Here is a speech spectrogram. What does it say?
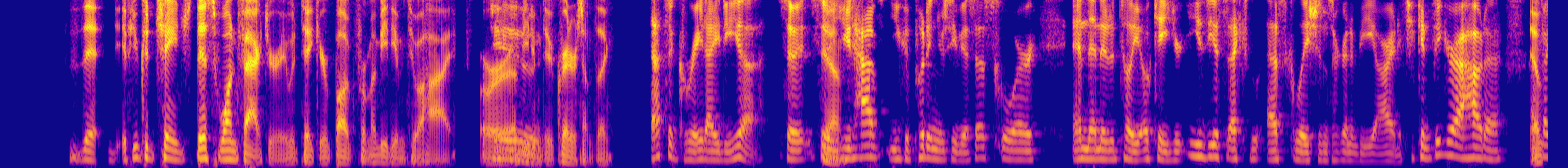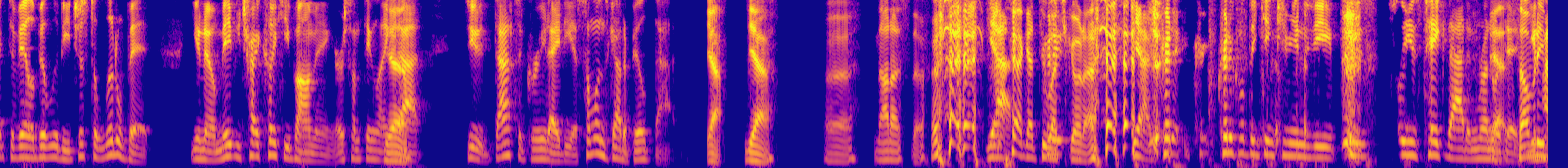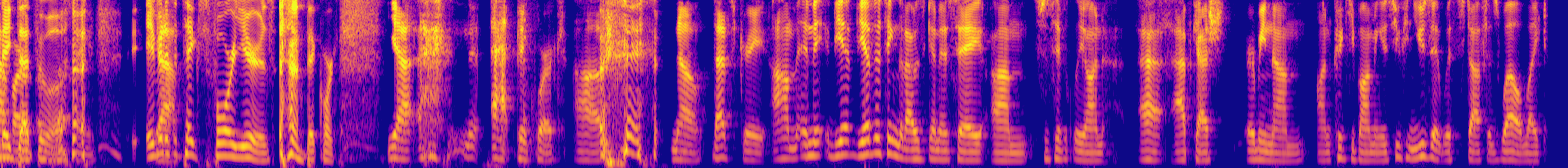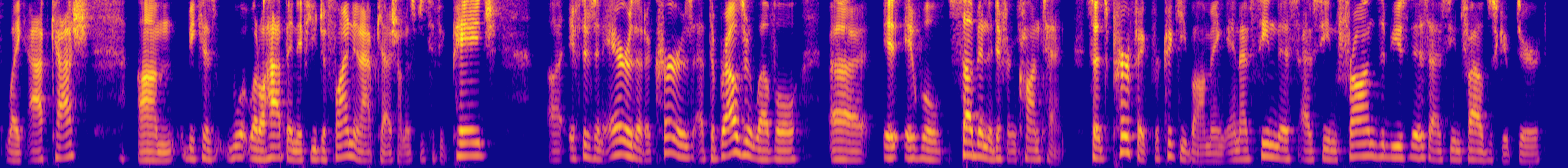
that if you could change this one factor, it would take your bug from a medium to a high or Dude, a medium to a crit or something. That's a great idea. So so yeah. you'd have you could put in your CVSS score and then it'd tell you, okay, your easiest ex- escalations are going to be all right. If you can figure out how to yep. affect availability just a little bit, you know, maybe try cookie bombing or something like yeah. that dude, that's a great idea. Someone's got to build that. Yeah, yeah. Uh, not us though. yeah, I got too Criti- much going on. yeah, criti- cr- critical thinking community, please, please take that and run yeah, with it. Somebody make that tool, even yeah. if it takes four years. Bitquark. Yeah, at Bitquark. Uh, no, that's great. Um, and the, the, the other thing that I was gonna say, um, specifically on uh, AppCache I mean, um, on cookie bombing is you can use it with stuff as well, like like app cache, um, because what will happen if you define an app cache on a specific page, uh, if there's an error that occurs at the browser level, uh, it, it will sub in a different content. So it's perfect for cookie bombing. And I've seen this. I've seen Franz abuse this. I've seen File Descriptor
